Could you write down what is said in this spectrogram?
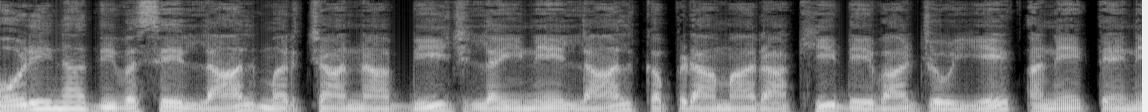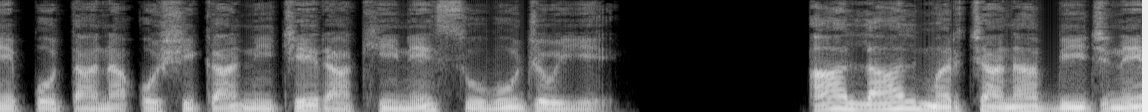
હોળીના દિવસે લાલ મરચાના બીજ લઈને લાલ કપડામાં રાખી દેવા જોઈએ અને તેને પોતાના ઓશિકા નીચે રાખીને સૂવું જોઈએ. આ લાલ મરચાના બીજને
